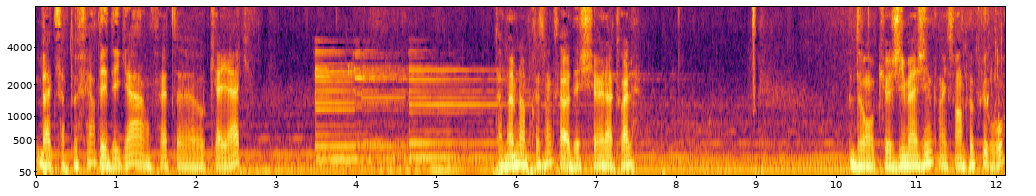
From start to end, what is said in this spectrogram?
bah, que ça peut faire des dégâts en fait euh, au kayak. T'as même l'impression que ça va déchirer la toile. Donc euh, j'imagine quand ils sont un peu plus gros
